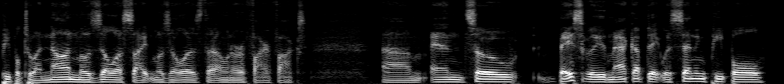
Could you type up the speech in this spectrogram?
people to a non-Mozilla site. Mozilla is the owner of Firefox, um, and so basically, the Mac Update was sending people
